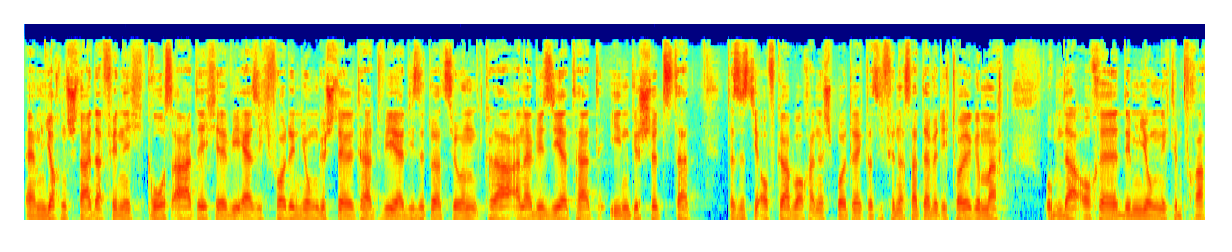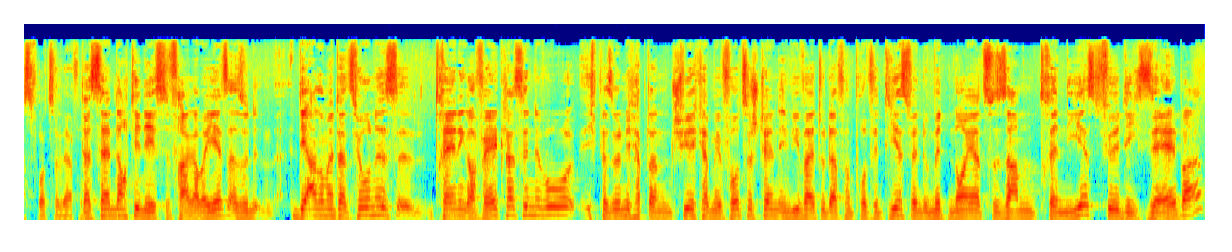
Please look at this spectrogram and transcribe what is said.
Ähm, Jochen Schneider finde ich großartig, äh, wie er sich vor den Jungen gestellt hat, wie er die Situation klar analysiert hat, ihn geschützt hat. Das ist die Aufgabe auch eines Sportdirektors. Ich finde, das hat er wirklich toll gemacht, um da auch äh, dem Jungen nicht den Fraß vorzuwerfen. Das ist ja noch die nächste Frage. Aber jetzt, also die Argumentation ist, äh, Training auf Weltklasse-Niveau. Ich persönlich habe dann Schwierigkeiten, mir vorzustellen, inwieweit du davon profitierst, wenn du mit Neuer zusammen trainierst, für dich selber,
